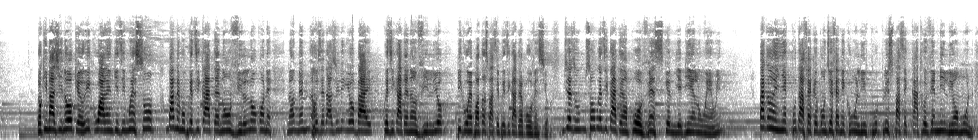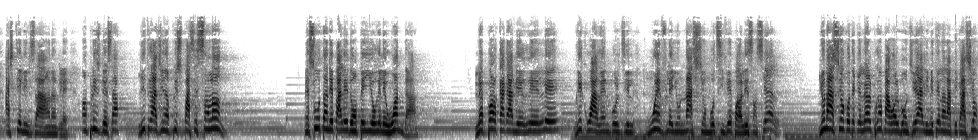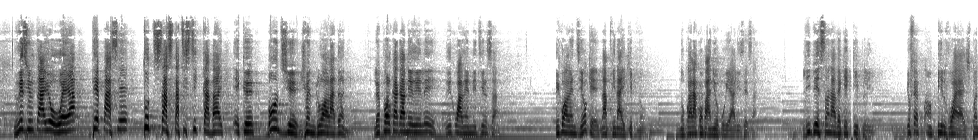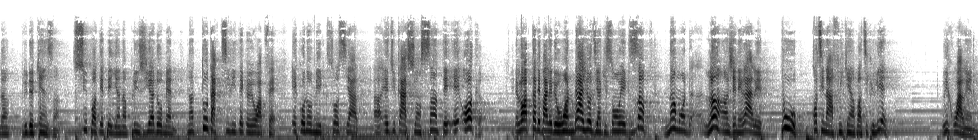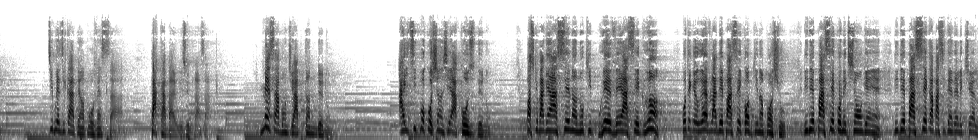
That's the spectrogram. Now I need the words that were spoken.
Donc imaginez que Rick Warren qui dit moi son pas même un prédicateur non ville non connaît non même aux États-Unis yo bail prédicateur dans ville yo puis gros importance parce que prédicateur provinciaux. Monsieur son prédicateur en province que est bien loin oui. Pas grand rien pour ta faire que bon Dieu fait un livre pour plus passer 80 millions de monde acheter livre ça en anglais. En plus de ça, il traduit en plus passer 100 langues. Mais si vous entendez parler d'un pays où le Rwanda, le Paul Kagame relé Rick Warren pour dire moins voulez une nation motivée par l'essentiel. Une nation côté que prend parole bon Dieu à limiter en application, résultat yo ouais dépasser toute sa statistique et que bon Dieu joue une gloire là-dedans. Le Paul Kagame relé Rick Warren dit ça? Rick Warren dit OK, n'a vinn à équipe nous. Nous prenons l'accompagner pour réaliser ça. Li descend avec équipe li. Yo fait un pile voyage pendant plus de 15 ans, supporter pays dans plusieurs domaines, dans toute activité que vous avez fait, économique, sociale, euh, éducation, santé et autres. Et on de parler de Rwanda aujourd'hui, qui sont exemples dans le monde en général et pour le continent africain en particulier. Rick Warren, petit prédicateur en province, ça, pas capable résultat ça. Mais ça, bon Dieu, attend de nous. Haïti peut changer à cause de nous. Parce que pas assez dans nous qui rêvent assez grand. Côté que rêve la dépasser comme qui pas chaud. Il dépasser connexion gagnée. Il dépasser capacité intellectuelle.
